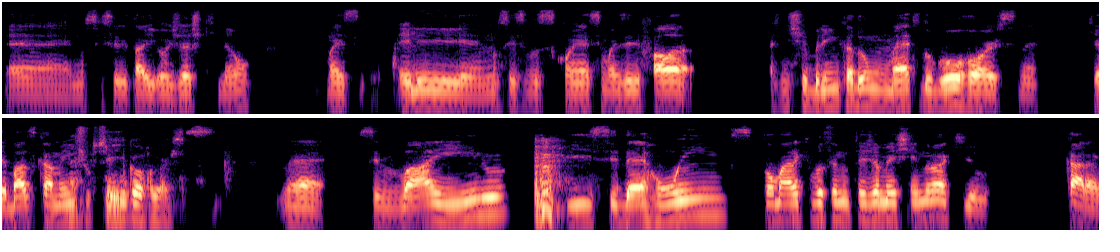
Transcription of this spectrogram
é, não sei se ele está aí hoje, acho que não, mas ele, não sei se vocês conhecem, mas ele fala, a gente brinca de um método Go Horse, né? Que é basicamente é, o que. Go Horse. É, você vai indo e se der ruim, tomara que você não esteja mexendo naquilo. Cara,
